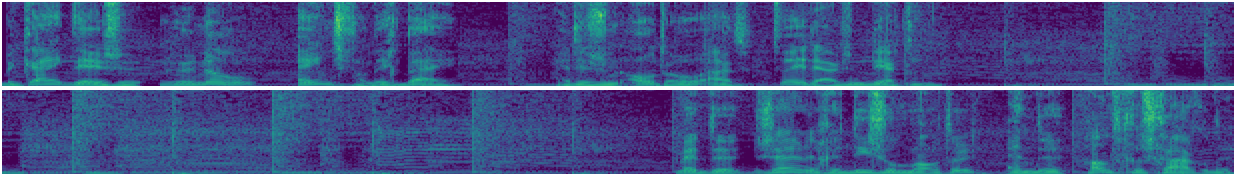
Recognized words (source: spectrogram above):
Bekijk deze Renault eens van dichtbij. Het is een auto uit 2013. Met de zuinige dieselmotor en de handgeschakelde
